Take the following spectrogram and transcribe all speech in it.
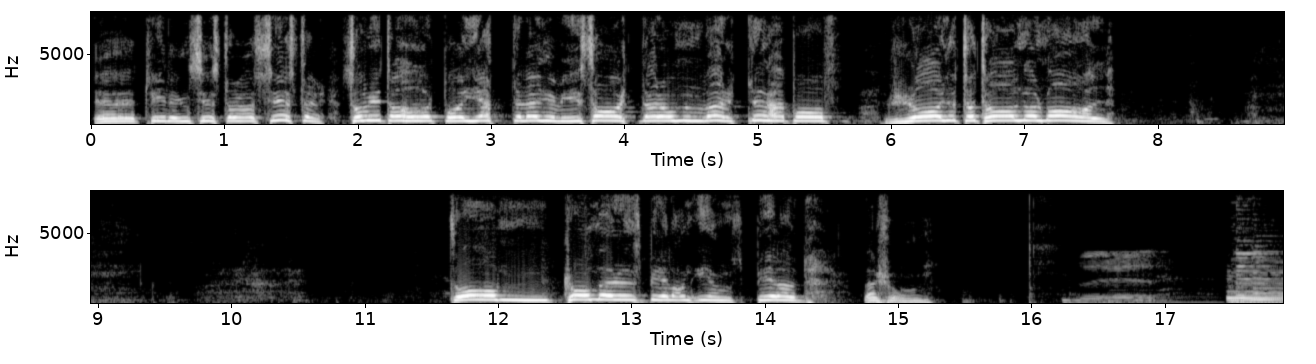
eh, tvillingsystrarnas syster som vi inte har hört på jättelänge. Vi saknar dem verkligen här på Radio Total Normal. De kommer att spela en inspelad version. Thank you.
